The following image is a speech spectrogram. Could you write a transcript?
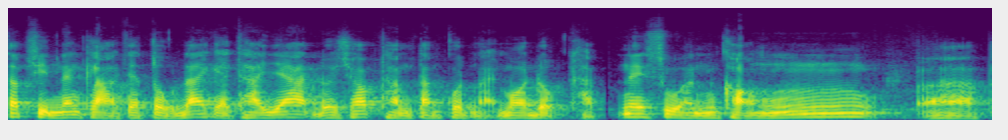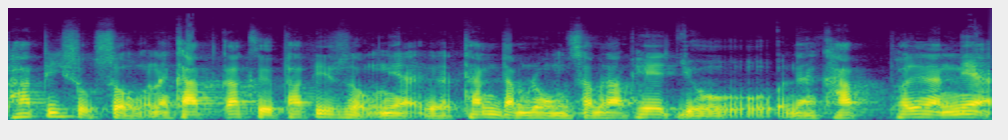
ทรัพย์สินดังกล่าวจะตกได้แก่ทายาทโดยชอบธรรมตามกฎหมายมรดกครับในส่วนของอพระภิกษุสงฆ์นะครับก็คือพระภิกษุสงฆ์เนี่ยท่านดำรงสมณเพศอยู่นะครับเพราะฉะนั้นเนี่ย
